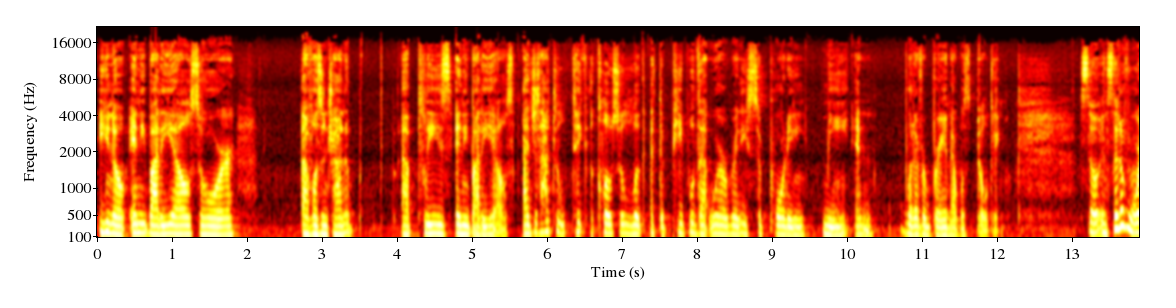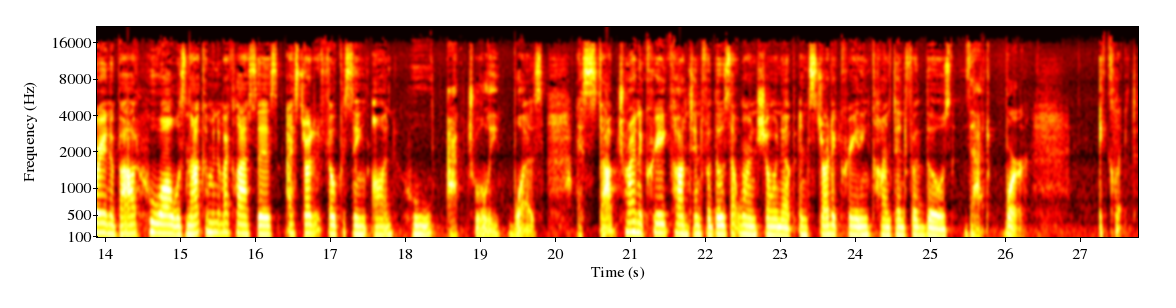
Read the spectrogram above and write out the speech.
you know, anybody else or I wasn't trying to uh, please anybody else. I just had to take a closer look at the people that were already supporting me and whatever brand I was building. So instead of worrying about who all was not coming to my classes, I started focusing on who actually was. I stopped trying to create content for those that weren't showing up and started creating content for those that were. It clicked.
